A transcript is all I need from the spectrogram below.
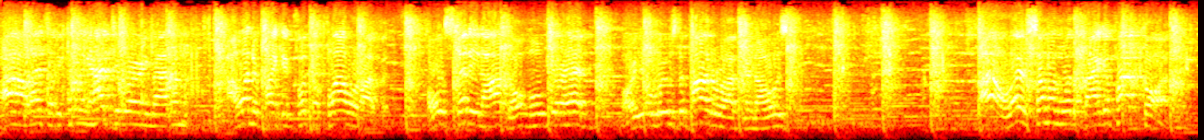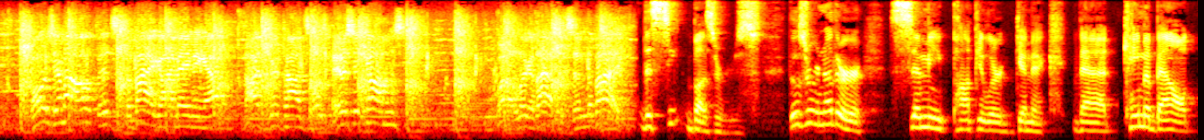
Wow, that's a becoming hat you're wearing, madam. I wonder if I can clip a flower off it. Hold steady now. Don't move your head, or you'll lose the powder off your nose. Well, there's someone with a bag of popcorn. Close your mouth. It's the bag I'm aiming at, not your tonsils. Here she comes. Well, look at that. It's in the bag. The seat buzzers. Those were another semi popular gimmick that came about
